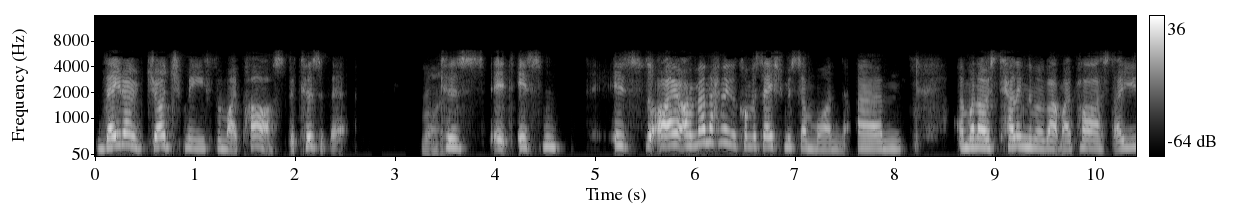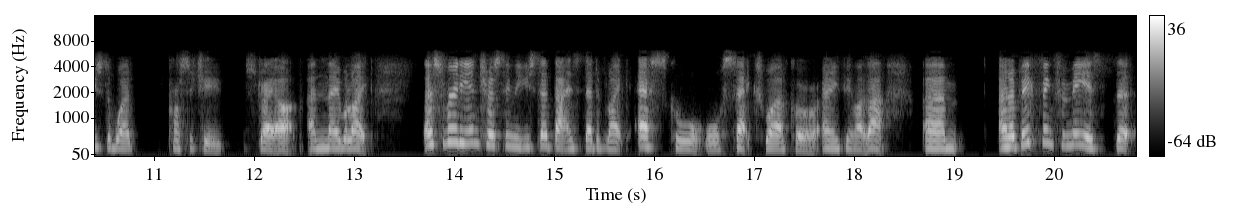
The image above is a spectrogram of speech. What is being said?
they don't judge me for my past because of it. Right. Because it, it's, it's, I, I remember having a conversation with someone, um, and when I was telling them about my past, I used the word prostitute straight up, and they were like, that's really interesting that you said that instead of like escort or sex worker or anything like that. Um, and a big thing for me is that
